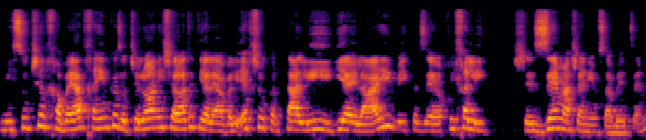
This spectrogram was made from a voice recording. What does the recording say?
מסוג של חוויית חיים כזאת שלא אני שלטתי עליה אבל היא איכשהו קרתה לי, היא הגיעה אליי והיא כזה הוכיחה לי שזה מה שאני עושה בעצם,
